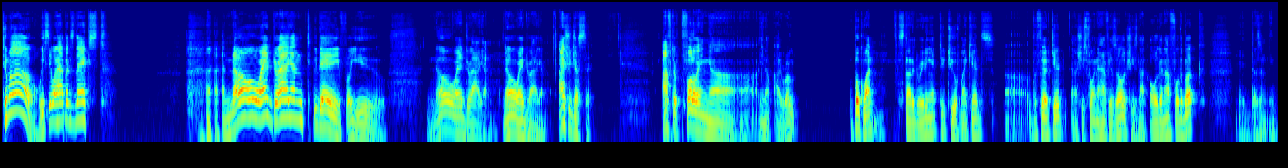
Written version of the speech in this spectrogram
Tomorrow, we see what happens next. no red dragon today for you. No red dragon. No red dragon. I should just say, after following, uh, you know, I wrote book one, started reading it to two of my kids. Uh, the third kid, uh, she's four and a half years old. She's not old enough for the book. It doesn't it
